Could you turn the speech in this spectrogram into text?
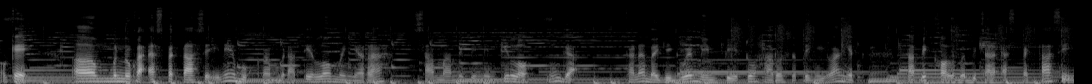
Oke, okay, um, menukar ekspektasi ini bukan berarti lo menyerah sama mimpi-mimpi lo. Enggak. Karena bagi gue mimpi itu harus setinggi langit. Tapi kalau berbicara ekspektasi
